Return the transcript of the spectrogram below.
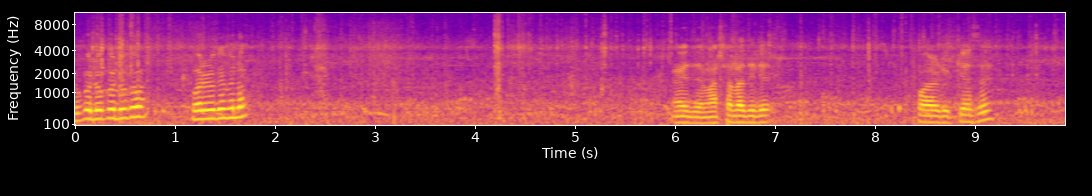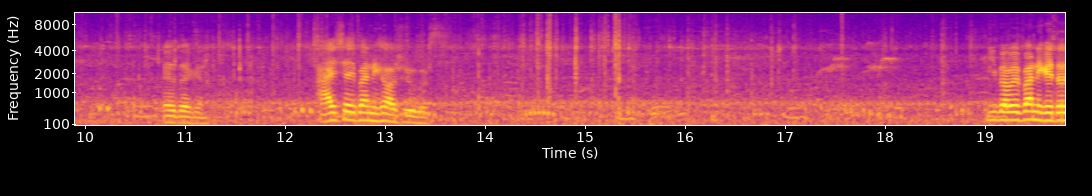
ঢুকো ঢুকো ঢুকো। পরে ঢুকে ফেলো। এই যে মার্শাল্লাহ দিলে। পরে ঢুকে আছে এই দেখেন। আইসাই পানি খাওয়া শুরু করছে। কীভাবে পানি খাইতে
